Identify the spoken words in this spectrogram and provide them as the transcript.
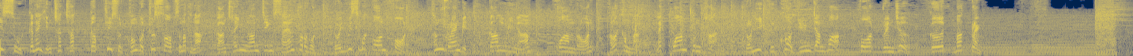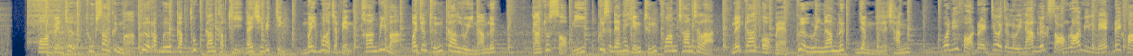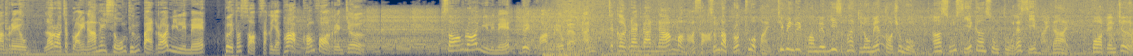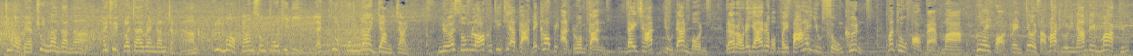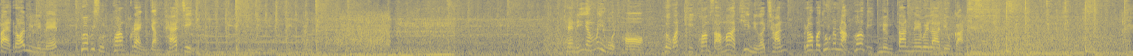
พิสูจน์กันให้เห็นชัดๆ กับที่สุดของบททดสอบสมรรถนะการใช้งานจริงแสนทรหดโดยวิศวกรฟอร์ด ทั้งแรงบิด การลุยน้ำ ความร้อน พละกำลัง และความทนทานเพราะนี่คือข้อยืนยันว่า Ford Ranger เกิดมาแกร่ง Ford Ranger ถูกสร้างขึ้นมาเพื่อรับมือกับทุกการขับขี่ในชีวิตจริง ไม่ว่าจะเป็นทางวิบากไปจนถึงการลุยน้ำลึก การทดสอบนี้เพื่อแสดงให้เห็นถึงความชาญฉลาด ในการออกแบบเพื่อลุยน้ำลึกอย่างเหนือชั้น วันนี้ Ford Ranger จะลุยน้ำลึก 200 มิลลิเมตรด้วยความเร็ว แล้วเราจะปล่อยน้ำให้สูงถึง 800 มิลลิเมตรเพื่อทดสอบศักยภาพของ Ford Ranger 200 มิลลิเมตรด้วยความเร็วแบบนั้น จะเกิดแรงดันน้ำมหาศาลสำหรับรถทั่วไปที่วิ่งด้วยความเร็ว 25 กิโลเมตรต่อชั่วโมง อาจสูญเสียการทรงตัวและเสียหายได้ Ford Ranger จึงออกแบบช่วงล่างด้านหน้า ให้ช่วยกระจายแรงดันจากน้ำเพื่อมอบการทรงตัวที่ดี และควบคุมได้อย่างใจ เหนือซุ้มล้อคือที่ที่อากาศได้เข้าไปอัดรวมกัน ไดชาร์จอยู่ด้านบน และเราได้ย้ายระบบไฟฟ้าให้อยู่สูงขึ้น มันถูกออกแบบมาเพื่อให้ Ford Ranger สามารถลุยน้ำได้มากถึง 800มิลลิเมตรเพื่อพิสูจน์ความแกร่งอย่างแท้จริง แค่นี้ยังไม่โหดพอ เพื่อวัดขีดความสามารถที่เหนือชั้น เราบรรทุกน้ำหนักเพิ่มอีกหนึ่งตันในเวลาเดียวกัน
